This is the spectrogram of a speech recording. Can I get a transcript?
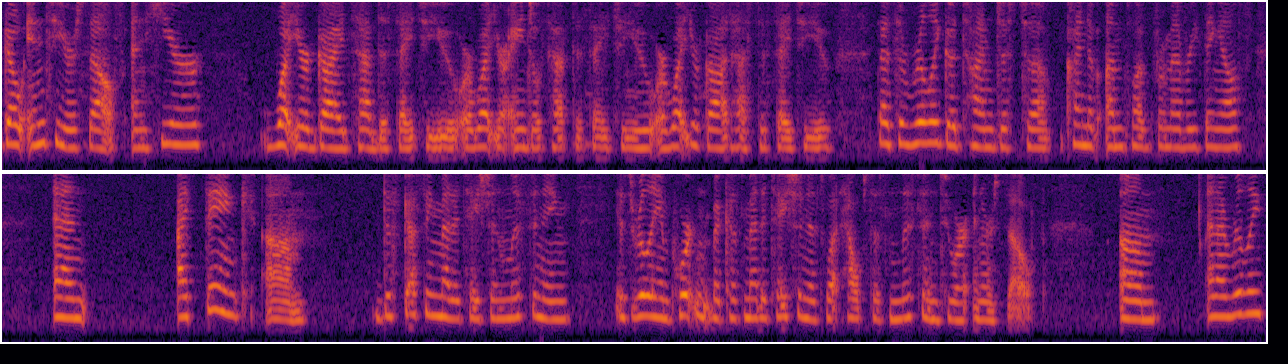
go into yourself and hear what your guides have to say to you, or what your angels have to say to you, or what your God has to say to you. That's a really good time just to kind of unplug from everything else. And I think um, discussing meditation, listening, is really important because meditation is what helps us listen to our inner self. Um, and I really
